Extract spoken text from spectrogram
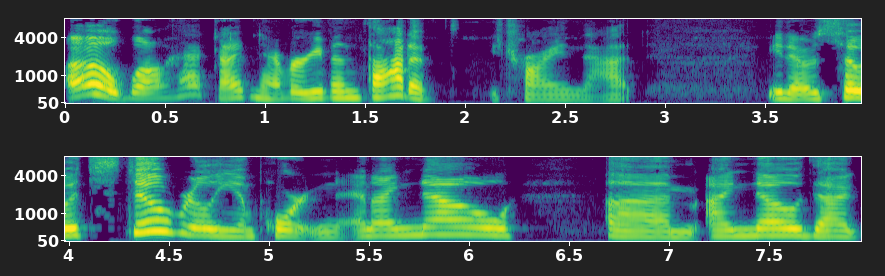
oh well heck i'd never even thought of trying that you know so it's still really important and i know um i know that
